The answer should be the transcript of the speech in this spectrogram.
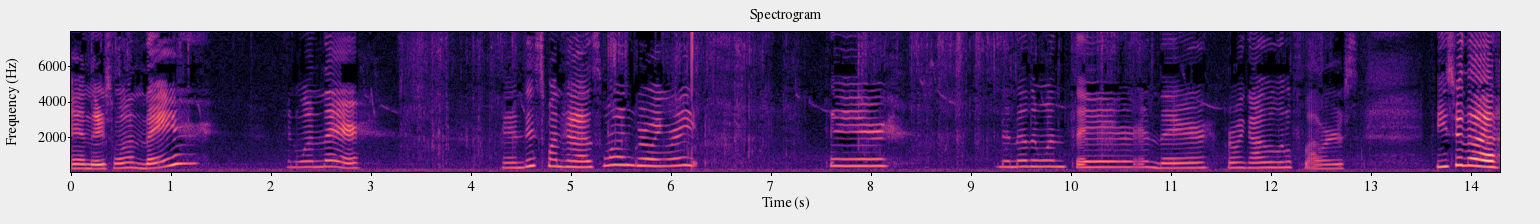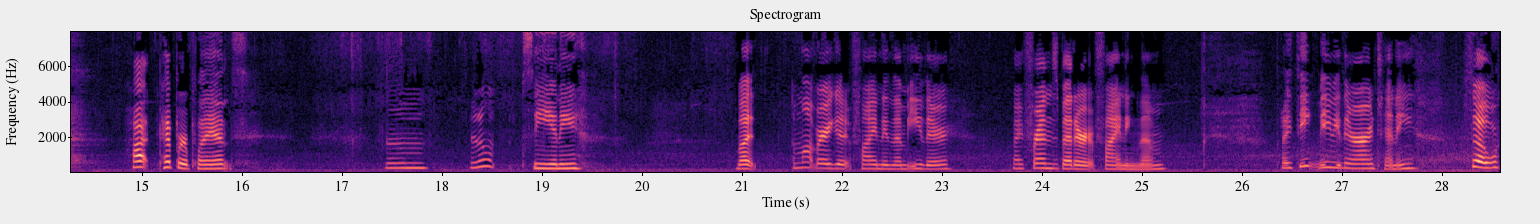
And there's one there. And one there. And this one has one growing right there. And another one there and there. Growing out of little flowers. These are the hot pepper plants. Um, I don't see any, but I'm not very good at finding them either. My friend's better at finding them, but I think maybe there aren't any. So,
